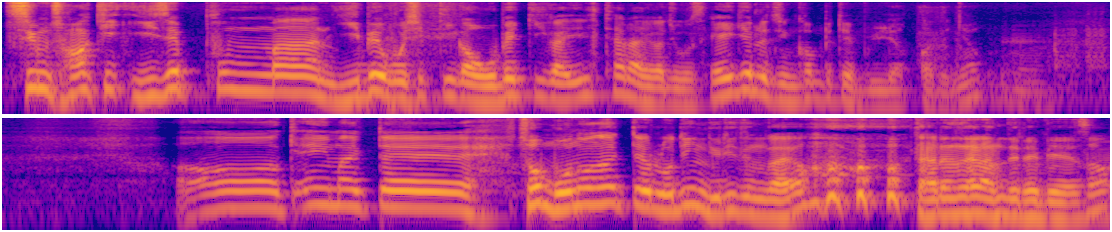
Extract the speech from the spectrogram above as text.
지금 정확히 이 제품만 250기가 500기가 1테라 해가지고 세 개를 지금 컴퓨터에 물렸거든요. 어 게임 할 때 저 몬헌 할 때 로딩 느리든가요? 다른 사람들에 비해서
